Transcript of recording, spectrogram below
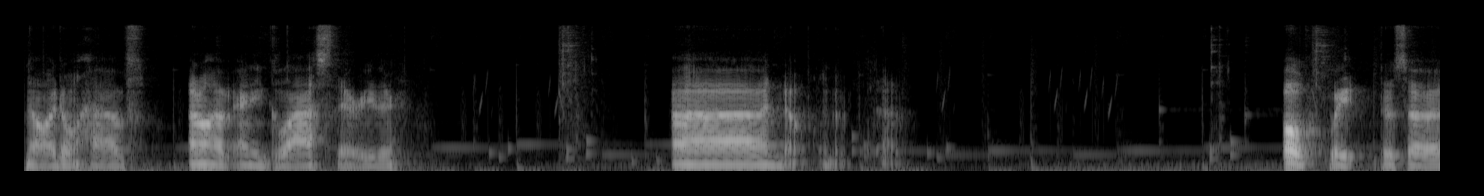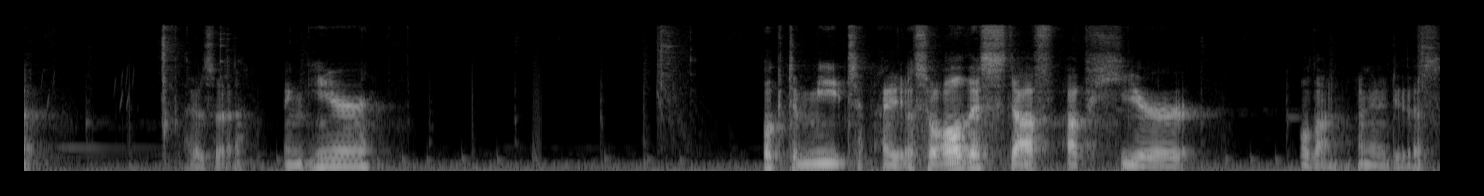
No, I don't have. I don't have any glass there either. Uh, no, I don't that. Oh, wait, there's a there's a thing here book to meet. I, so all this stuff up here. Hold on, I'm gonna do this.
